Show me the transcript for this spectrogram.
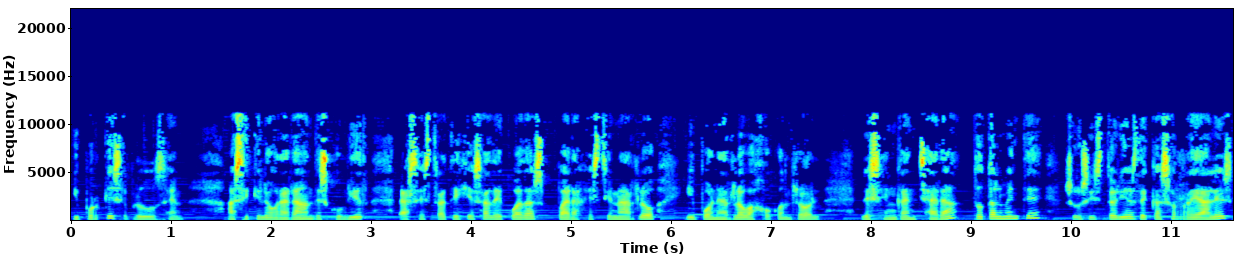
y por qué se producen. Así que lograrán descubrir las estrategias adecuadas para gestionarlo y ponerlo bajo control. Les enganchará totalmente sus historias de casos reales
